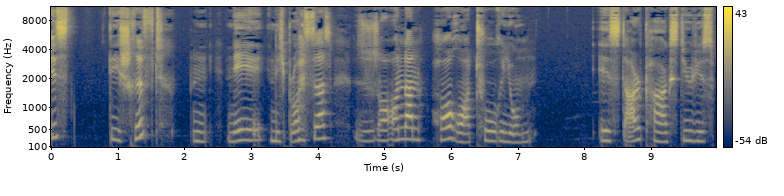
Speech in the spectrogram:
ist die Schrift. Nee, nicht Brawl Stars, sondern Horrortorium. Star Park Studios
